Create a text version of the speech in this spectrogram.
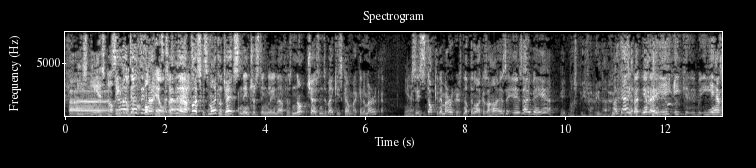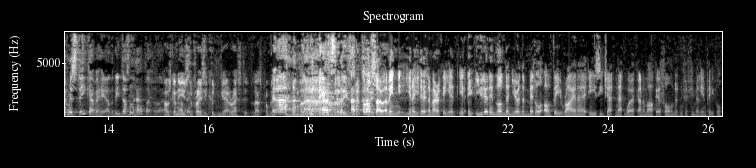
He's, he is not See, even I on the don't think that, I foothills don't of that applies because Michael Jackson, interestingly enough, has not chosen to make his comeback in America. Yeah. Because his stock in America is nothing like as high as it is over here. It must be very low. Okay, but you know, he, he, he has a mystique over here that he doesn't have over there. I was going to use the phrase he couldn't get arrested, but that's probably one of the things that he's actually... But also, I mean, you know, you do it in America. You, you, you do it in London. You're in the middle of the Ryanair EasyJet network and a market of 450 million people.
